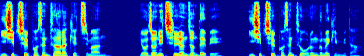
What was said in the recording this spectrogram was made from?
27% 하락했지만 여전히 7년 전 대비 27% 오른 금액입니다.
